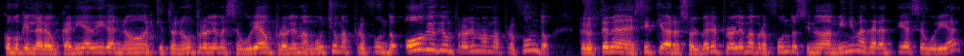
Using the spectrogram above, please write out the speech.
como que en la Araucanía diga, no, es que esto no es un problema de seguridad, es un problema mucho más profundo. Obvio que es un problema más profundo, pero usted me va a decir que va a resolver el problema profundo si no da mínimas garantías de seguridad.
